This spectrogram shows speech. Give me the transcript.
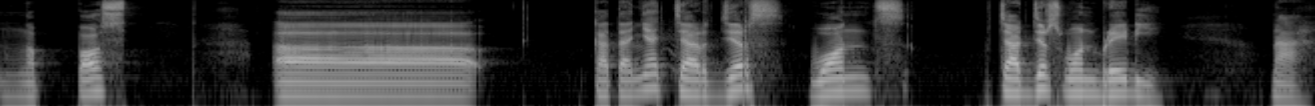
ngepost uh, katanya Chargers wants Chargers want Brady. Nah,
